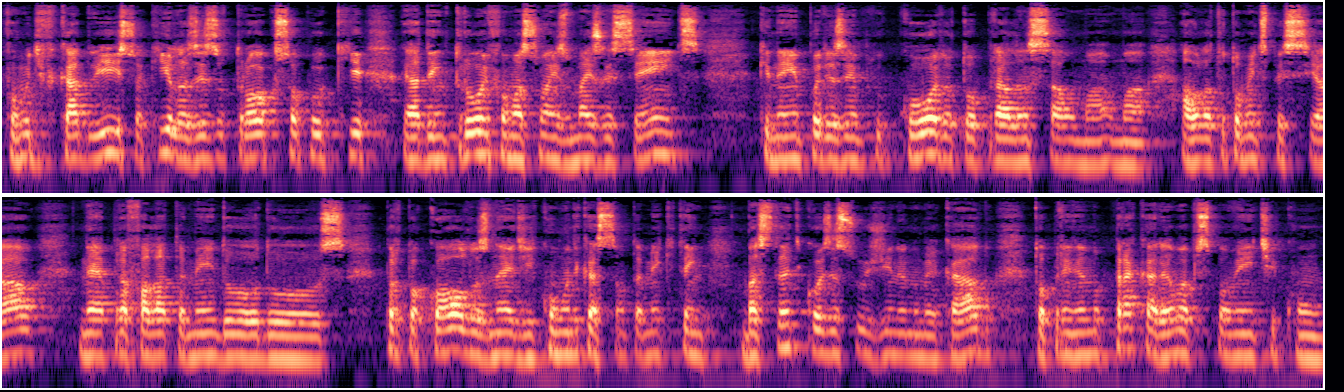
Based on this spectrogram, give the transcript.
foi modificado isso, aquilo, às vezes eu troco só porque adentrou informações mais recentes, que nem, por exemplo, cor, eu estou para lançar uma, uma aula totalmente especial, né, para falar também do, dos protocolos né, de comunicação também, que tem bastante coisa surgindo no mercado, estou aprendendo pra caramba, principalmente com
